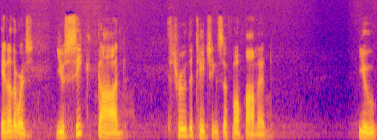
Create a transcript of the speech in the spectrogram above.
In other words, you seek God through the teachings of Muhammad. You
